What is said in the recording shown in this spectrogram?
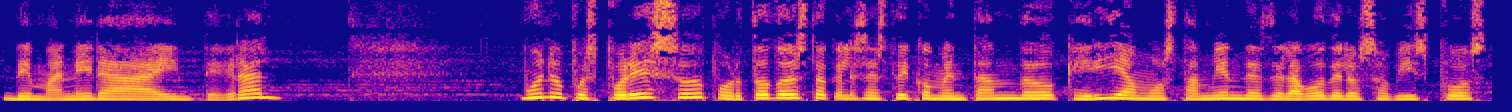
de manera integral. Bueno, pues por eso, por todo esto que les estoy comentando, queríamos también desde la voz de los obispos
